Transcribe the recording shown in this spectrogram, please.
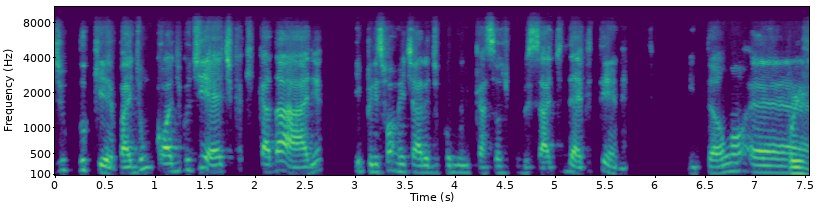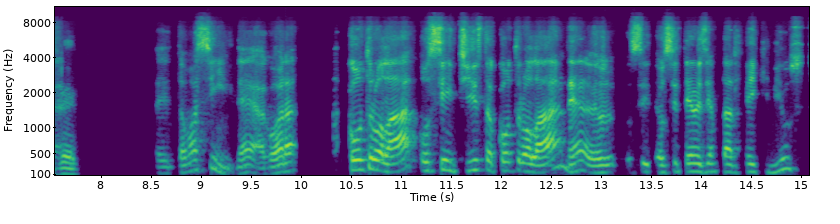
de, do quê? Vai de um código de ética que cada área e principalmente a área de comunicação de publicidade deve ter, né? Então, é, pois é. Então, assim, né? Agora, controlar, o cientista controlar, né? Eu, eu citei o exemplo da fake news.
